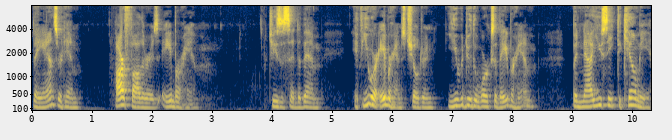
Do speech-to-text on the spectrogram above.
They answered him, Our Father is Abraham. Jesus said to them, If you were Abraham's children, you would do the works of Abraham. But now you seek to kill me,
